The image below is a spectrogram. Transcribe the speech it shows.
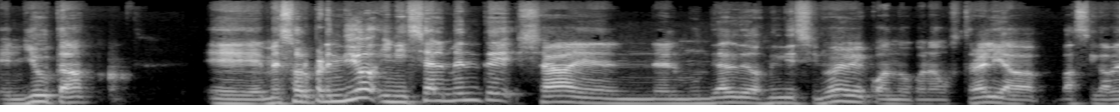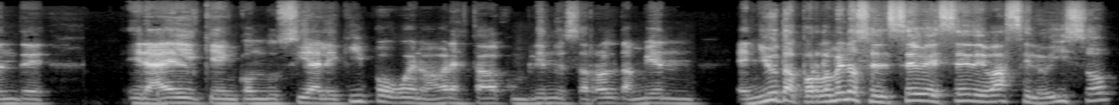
en Utah. Eh, me sorprendió inicialmente ya en el Mundial de 2019, cuando con Australia básicamente era él quien conducía el equipo. Bueno, ahora estaba cumpliendo ese rol también en Utah. Por lo menos el CBC de base lo hizo.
